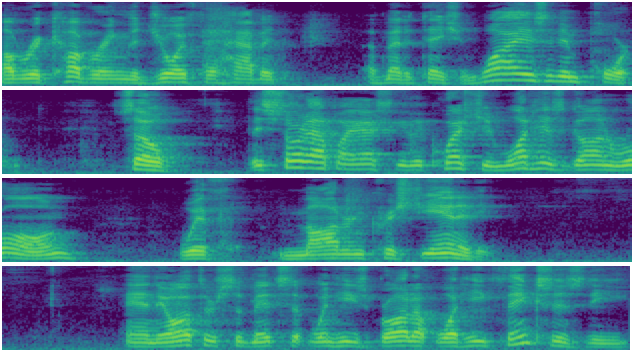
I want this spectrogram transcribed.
of recovering the joyful habit of meditation? Why is it important? So they start out by asking the question what has gone wrong with modern Christianity? And the author submits that when he's brought up what he thinks is the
